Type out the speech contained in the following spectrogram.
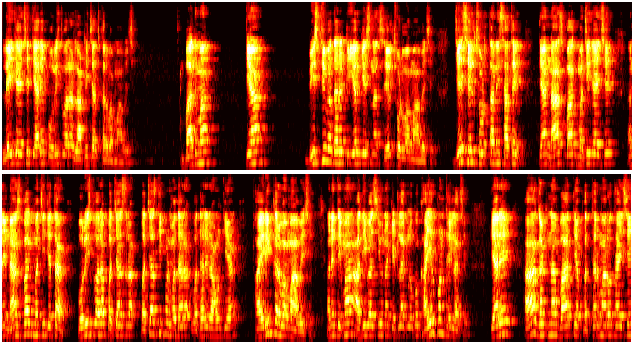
લઈ જાય છે ત્યારે પોલીસ દ્વારા લાઠીચાર્જ કરવામાં આવે છે. બાદમાં ત્યાં વીસથી વધારે ટીયર ગેસના સેલ છોડવામાં આવે છે. જે સેલ છોડતાની સાથે જ ત્યાં નાસભાગ મચી જાય છે અને નાસભાગ મચી જતાં પોલીસ દ્વારા પચાસ પચાસથી પણ વધારે વધારે રાઉન્ડ ત્યાં ફાયરિંગ કરવામાં આવે છે. અને તેમાં આદિવાસીઓના કેટલાક લોકો ઘાયલ પણ થયેલા છે. ત્યારે આ ઘટના બાદ ત્યાં પથ્થરમારો થાય છે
